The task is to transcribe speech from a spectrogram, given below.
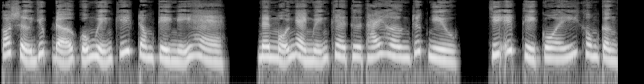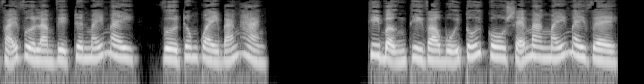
Có sự giúp đỡ của Nguyễn Khiết trong kỳ nghỉ hè, nên mỗi ngày Nguyễn Khê thư thái hơn rất nhiều, chí ít thì cô ấy không cần phải vừa làm việc trên máy may, vừa trong quầy bán hàng. Khi bận thì vào buổi tối cô sẽ mang máy may về,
